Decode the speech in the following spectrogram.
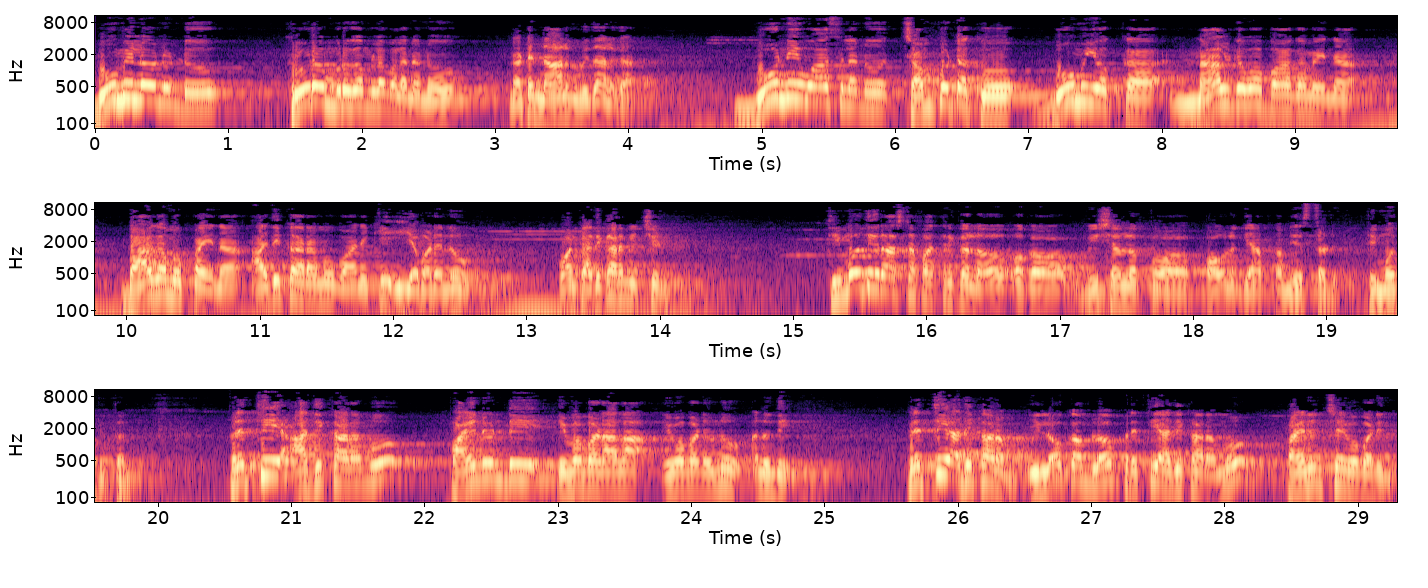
భూమిలో నుండు క్రూర మృగముల వలనను అంటే నాలుగు విధాలుగా. భూనివాసులను చంపుటకు భూమి యొక్క నాలుగవ భాగమైన భాగము పైన అధికారము వానికి ఇయ్యబడను. వానికి అధికారం ఇచ్చిండు. తిమోతి రాష్ట్ర పత్రికలో ఒక విషయంలో పౌలు జ్ఞాపకం చేస్తాడు తిమోతితో ప్రతి అధికారము పైనుండి ఇవ్వబడాలా ఇవ్వబడును అనుంది. ప్రతి అధికారం ఈ లోకంలో ప్రతి అధికారము పైనుంచే ఇవ్వబడింది.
